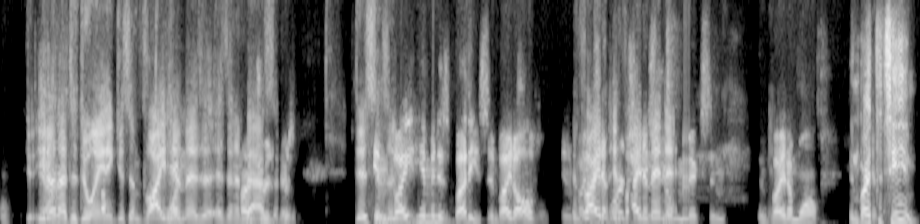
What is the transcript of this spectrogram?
You, you Yeah. don't have to do anything; just invite him as, a, as an ambassador. 100%. This is a, invite him and his buddies. Invite all of them. Invite- Ja'Marr invite him Chase, in Joe it. Mixon. Invite them all. Invite the team.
